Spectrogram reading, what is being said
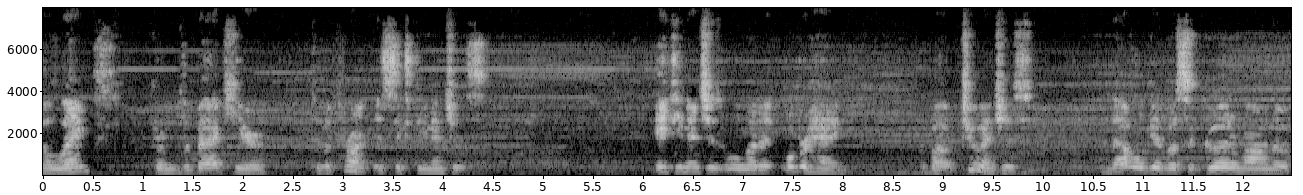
the length from the back here to the front is 16 inches. 18 inches will let it overhang about 2 inches. That will give us a good amount of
